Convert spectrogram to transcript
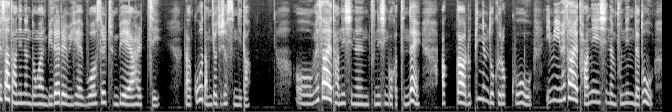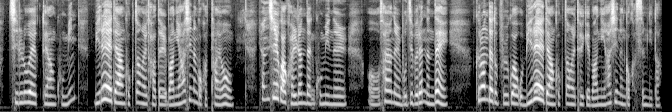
회사 다니는 동안 미래를 위해 무엇을 준비해야 할지 라고 남겨주셨습니다. 어, 회사에 다니시는 분이신 것 같은데 아까 루피님도 그렇고 이미 회사에 다니시는 분인데도 진로에 대한 고민, 미래에 대한 걱정을 다들 많이 하시는 것 같아요. 현실과 관련된 고민을 어, 사연을 모집을 했는데 그런데도 불구하고 미래에 대한 걱정을 되게 많이 하시는 것 같습니다.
